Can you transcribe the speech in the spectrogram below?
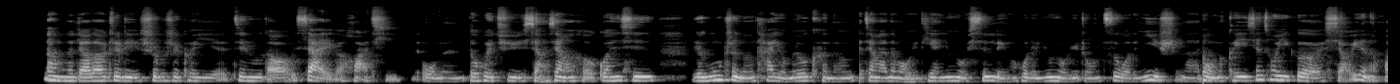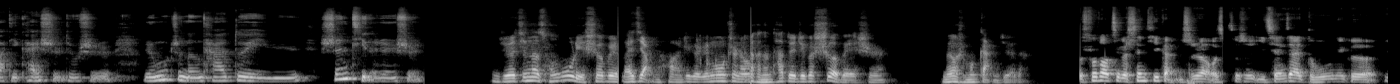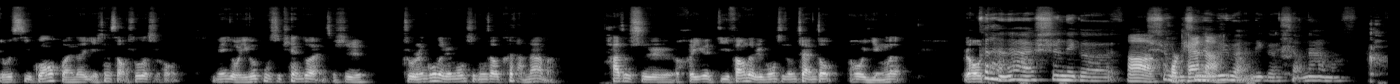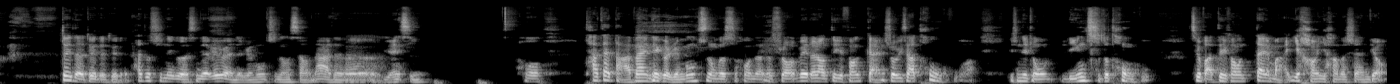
那我们聊到这里，是不是可以进入到下一个话题？我们都会去想象和关心人工智能，它有没有可能将来的某一天拥有心灵，或者拥有一种自我的意识呢？那我们可以先从一个小一点的话题开始，就是人工智能它对于身体的认识。我觉得真的从物理设备来讲的话，这个人工智能可能它对这个设备是没有什么感觉的。说到这个身体感知啊，我就是以前在读那个游戏《光环》的野生小说的时候，里面有一个故事片段，就是主人公的人工智能叫科塔纳嘛，他就是和一个敌方的人工智能战斗，然后赢了。然后科塔纳是那个啊，是现在微软那个小娜吗？对的，对的，对的，他就是那个现在微软的人工智能小娜的原型。然后。他在打败那个人工智能的时候呢，他 说为了让对方感受一下痛苦啊，就是那种凌迟的痛苦，就把对方代码一行一行的删掉，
